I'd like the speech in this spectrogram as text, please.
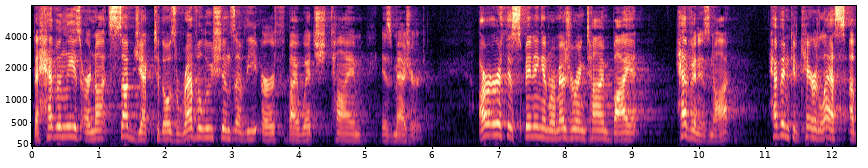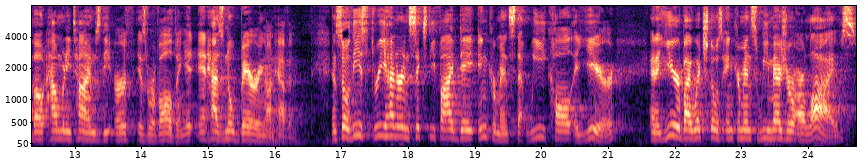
The heavenlies are not subject to those revolutions of the earth by which time is measured. Our earth is spinning and we're measuring time by it. Heaven is not. Heaven could care less about how many times the earth is revolving, it, it has no bearing on heaven. And so these 365 day increments that we call a year, and a year by which those increments we measure our lives,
